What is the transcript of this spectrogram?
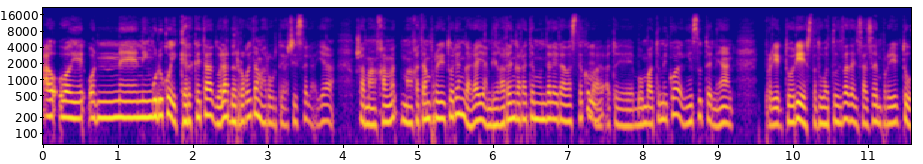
onen inguruko ikerketa duela berrogeita marrurte hasi zela, ja. Osa, Manhattan proiektuaren garaian, bigarren garrate mundiala irabazteko, mm. ba, ato, bomba atomikoa egin zutenean. Proiektu hori, estatu bat entzat, izatzen proiektu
